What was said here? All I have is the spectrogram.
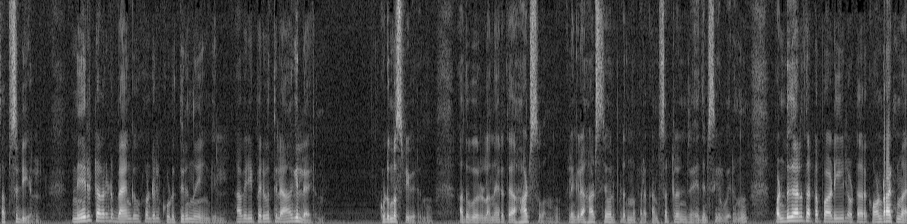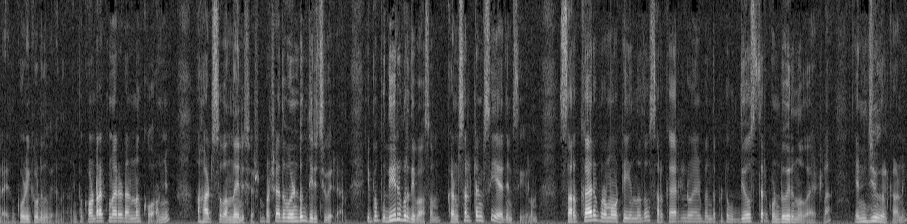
സബ്സിഡികൾ നേരിട്ട് അവരുടെ ബാങ്ക് അക്കൗണ്ടിൽ കൊടുത്തിരുന്നു എങ്കിൽ അവർ ഈ പരുവത്തിലാകില്ലായിരുന്നു. കുടുംബശ്രീ വരുന്നു. അതുപോലുള്ള നേരത്തെ ഹാർട്സ് വന്നു. അല്ലെങ്കിൽ ഹാർട്സ് ഉൾപ്പെടുന്ന പല കൺസൾട്ടന്റ് ഏജൻസികൾ വരുന്നു. പണ്ടുകാലത്ത് അട്ടപ്പാടിയിൽ ഒട്ടേറെ കോൺട്രാക്ട്മാരായിരുന്നു കോഴിക്കോട് നിന്ന് വരുന്നത് ഇപ്പോൾ കോൺട്രാക്ട്മാരുടെ എണ്ണം കുറഞ്ഞു. ആ ഹാർട്സ് വന്നതിന് ശേഷം. പക്ഷേ അത് വീണ്ടും തിരിച്ചു വരികയാണ്. ഇപ്പോൾ പുതിയൊരു പ്രതിഭാസം കൺസൾട്ടൻസി ഏജൻസികളും സർക്കാർ പ്രൊമോട്ട് ചെയ്യുന്നതോ സർക്കാരിലുമായി ബന്ധപ്പെട്ട ഉദ്യോഗസ്ഥർ കൊണ്ടുവരുന്നതായിട്ടുള്ള എൻ ജി ഒകൾക്കാണ്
